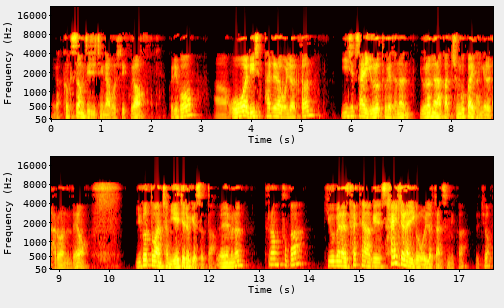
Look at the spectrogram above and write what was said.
그러니까 극성 지지층이라고 볼 수 있고요. 그리고 5월 28일에 올렸던 24일 유로톡에서는 유럽연합과 중국과의 관계를 다루었는데요. 이것 또한 참 예지력이 있었다. 왜냐면은 트럼프가 기후변화에 살퇴하기 4일 전에 이걸 올렸지 않습니까? 그렇죠?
